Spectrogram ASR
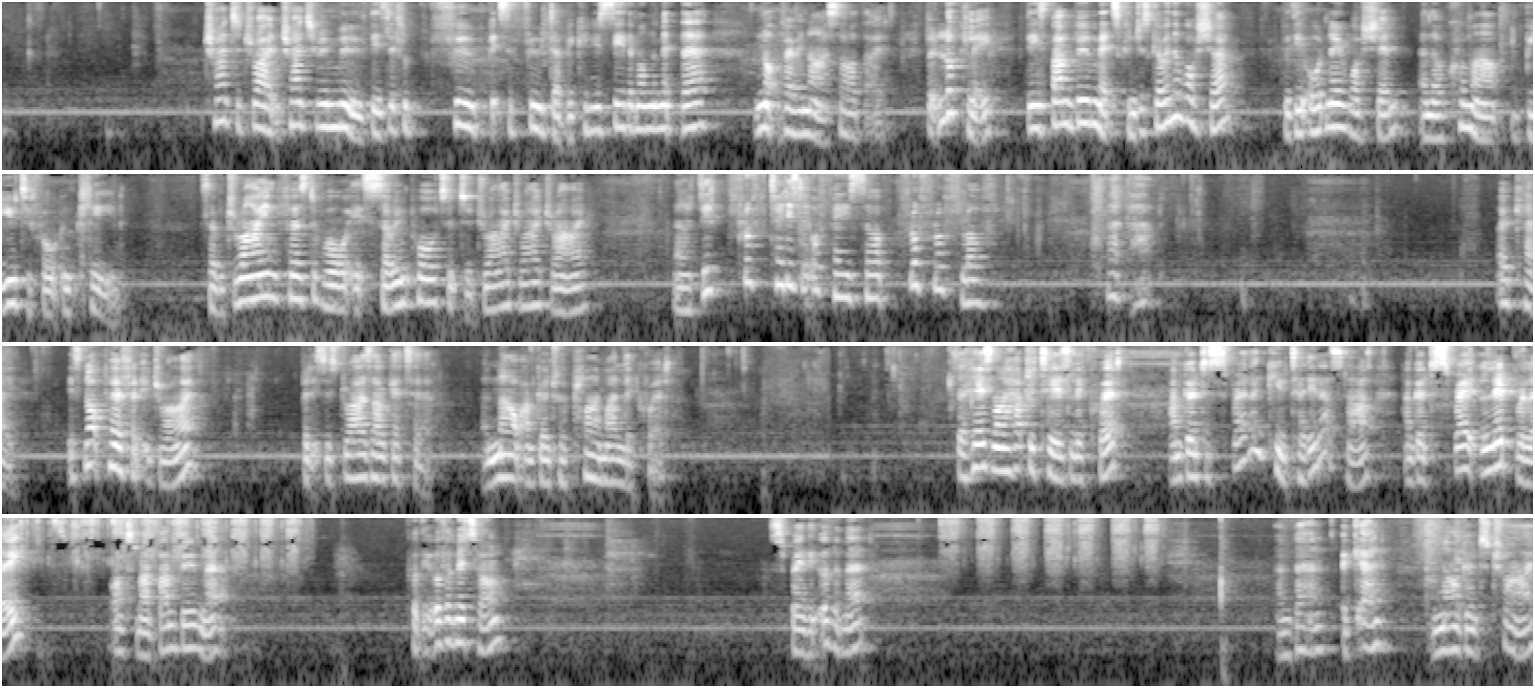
Trying to dry and trying to remove these little food bits of food debris. Can you see them on the mitt there? Not very nice, are they? But luckily, these bamboo mitts can just go in the washer with the ordinary washing and they'll come out beautiful and clean. So drying, first of all, it's so important to dry, dry, dry. And I did fluff Teddy's little face up, fluff, fluff, fluff, like that. Okay, it's not perfectly dry, but it's as dry as I'll get it. And now I'm going to apply my liquid. So here's my Happy Tears liquid. I'm going to spray, thank you Teddy, that's nice. I'm going to spray it liberally onto my bamboo mat. Put the other mitt on spray the other mat. And then, again, I'm now going to try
